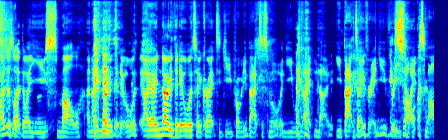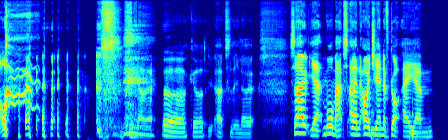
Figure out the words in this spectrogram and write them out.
I just like the way you use small, and I know that it. au- I, know that it auto corrected you probably back to small, and you were like, no, you backed over it and you retyped small. you know it. oh god. You absolutely know it. So yeah, more maps, and IGN have got a um.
